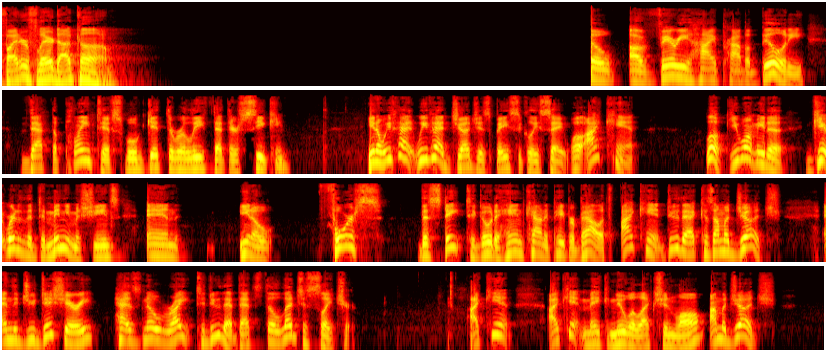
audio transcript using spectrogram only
www.fighterflare.com. So, a very high probability that the plaintiffs will get the relief that they're seeking. You know, we've had we've had judges basically say, "Well, I can't. Look, you want me to get rid of the Dominion machines and, you know, force the state to go to hand counted paper ballots. I can't do that because I'm a judge. And the judiciary has no right to do that. That's the legislature. I can't I can't make new election law. I'm a judge.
